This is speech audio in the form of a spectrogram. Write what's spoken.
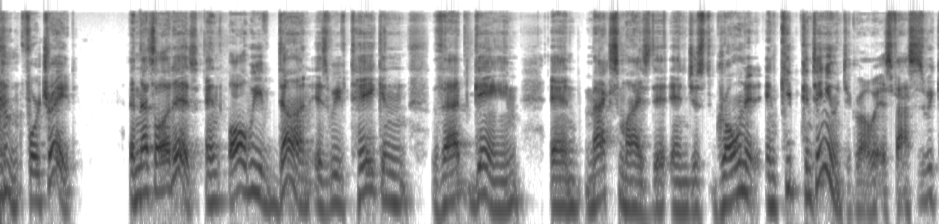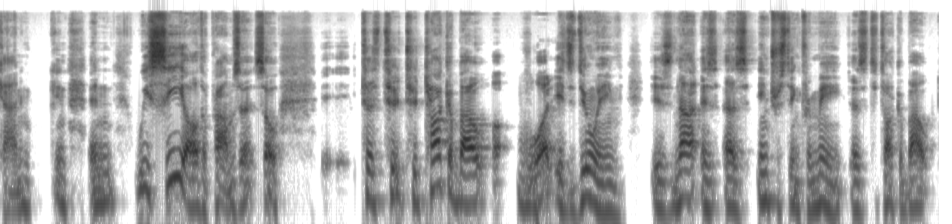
for trade. And that's all it is. And all we've done is we've taken that game and maximized it and just grown it and keep continuing to grow it as fast as we can. And, and we see all the problems. of it. So to, to, to talk about uh, what it's doing is not as, as interesting for me as to talk about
